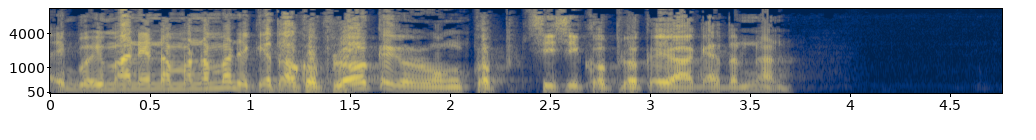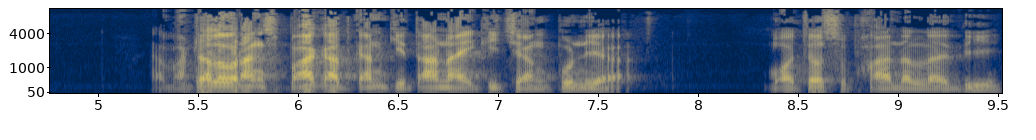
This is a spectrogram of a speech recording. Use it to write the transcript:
Tapi mbok imani teman-teman ya kita goblok wong sisi goblok ya akeh tenan. Nah, padahal orang sepakat kan kita naik kijang pun ya maca subhanalladzi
